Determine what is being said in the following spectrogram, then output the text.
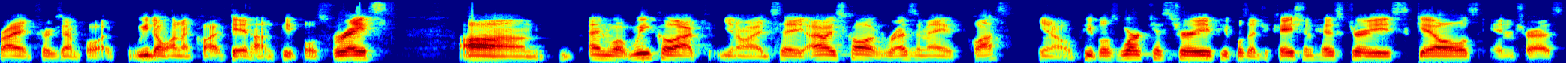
right? For example, like we don't want to collect data on people's race. Um, and what we collect, you know, I'd say I always call it resume plus, you know, people's work history, people's education history, skills, interests,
